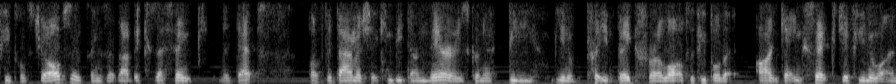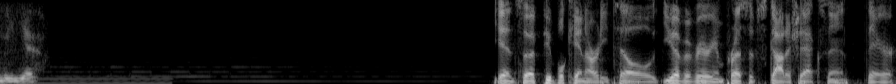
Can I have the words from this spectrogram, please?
people's jobs and things like that because I think the depth of the damage that can be done there is going to be you know pretty big for a lot of the people that aren't getting sick. If you know what I mean, yeah. Yeah, and so if people can't already tell, you have a very impressive Scottish accent there.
